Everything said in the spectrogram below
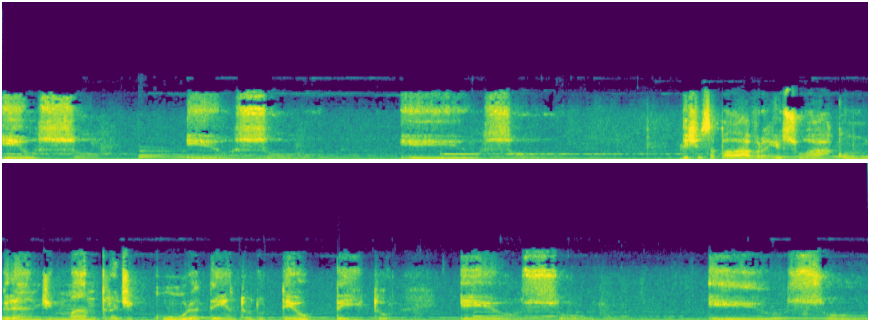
eu sou, eu sou, eu sou. Deixa essa palavra ressoar como um grande mantra de cura dentro do teu peito. Eu sou. Eu sou,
